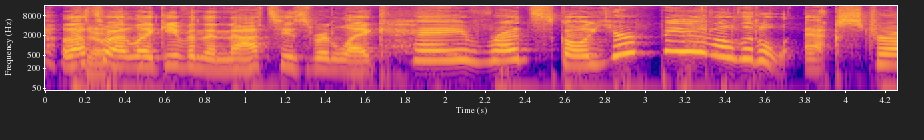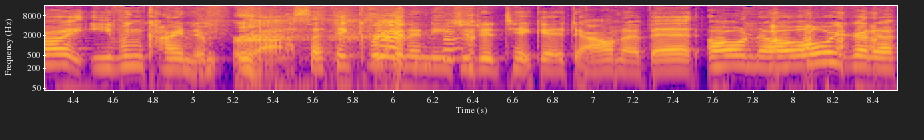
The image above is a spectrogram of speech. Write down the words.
Well, that's Yep. why, like, even the Nazis were like, "Hey, Red Skull, you're being a little extra, even kind of for us. I think we're going to need you to take it down a bit." Oh no, you're gonna.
